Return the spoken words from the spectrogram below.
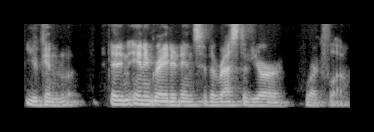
you can in integrate it into the rest of your workflow.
